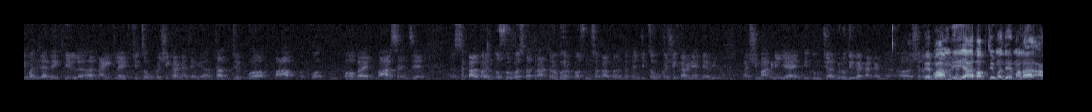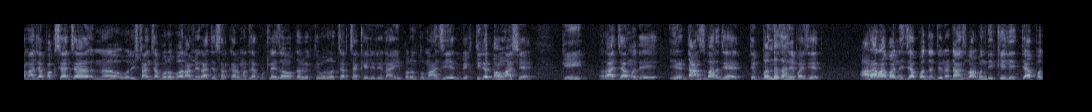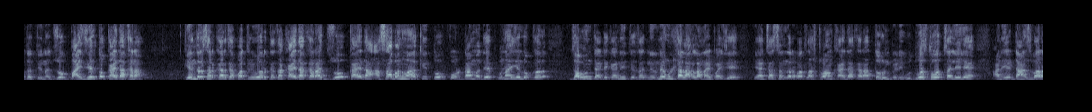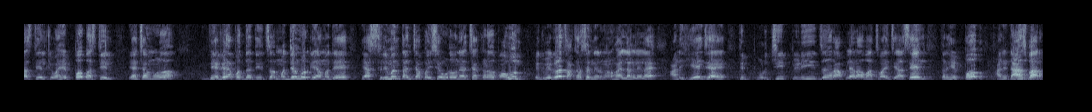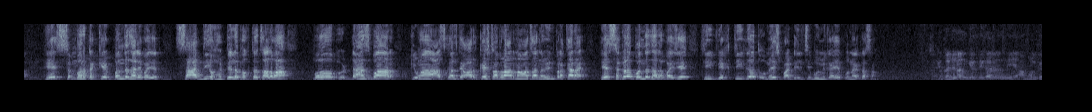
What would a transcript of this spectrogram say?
मधल्या देखील नाईट लाईफची चौकशी करण्यात यावी. अर्थात जे ब पाप पब आहेत बार्स आहेत जे सकाळपर्यंत सुरू असतात रात्रभरपासून सकाळपर्यंत त्यांची चौकशी करण्यात यावी अशी मागणी जी आहे ती तुमच्या विरोधी गटाकडनं हे पहा मी या बाबतीमध्ये मला माझ्या पक्षाच्या वरिष्ठांच्या बरोबर आम्ही राज्य सरकारमधल्या कुठल्याही जबाबदार व्यक्तीबरोबर चर्चा केलेली नाही परंतु माझी एक व्यक्तिगत भावना अशी आहे की राज्यामध्ये हे डान्स बार जे आहेत ते बंद झाले पाहिजेत. आर आर आबांनी ज्या पद्धतीनं डान्सबार बंदी केली त्या पद्धतीनं जो पाहिजे तो कायदा करा. केंद्र सरकारच्या पातळीवर त्याचा कायदा करा जो कायदा असा बनवा की तो कोर्टामध्ये पुन्हा हे लोक जाऊन त्या ठिकाणी त्याचा निर्णय उलटा लागला नाही पाहिजे. याच्या संदर्भातला स्ट्रॉंग कायदा करा. तरुण पिढी उद्ध्वस्त होत चाललेली आहे आणि हे डान्स बार असतील किंवा हे पब असतील याच्यामुळं वेगळ्या पद्धतीचं मध्यमवर्गीयामध्ये या श्रीमंतांच्या पैसे उडवण्याच्याकडं पाहून एक वेगळंच आकर्षण निर्माण व्हायला लागलेलं आहे. आणि हे जे आहे ती पुढची पिढी जर आपल्याला वाचवायची असेल तर हे पब आणि डान्स बार हे शंभर टक्के बंद झाले पाहिजेत. साधी हॉटेलं फक्त चालवा पब डान्स बार किंवा आजकाल ते ऑर्केस्ट्रा बार नावाचा नवीन प्रकार आहे हे सगळं बंद झालं पाहिजे. ही व्यक्तिगत उमेश पाटीलची भूमिका हे पुन्हा एकदा सांग. गजानन कीर्तिकारांनी अमोल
